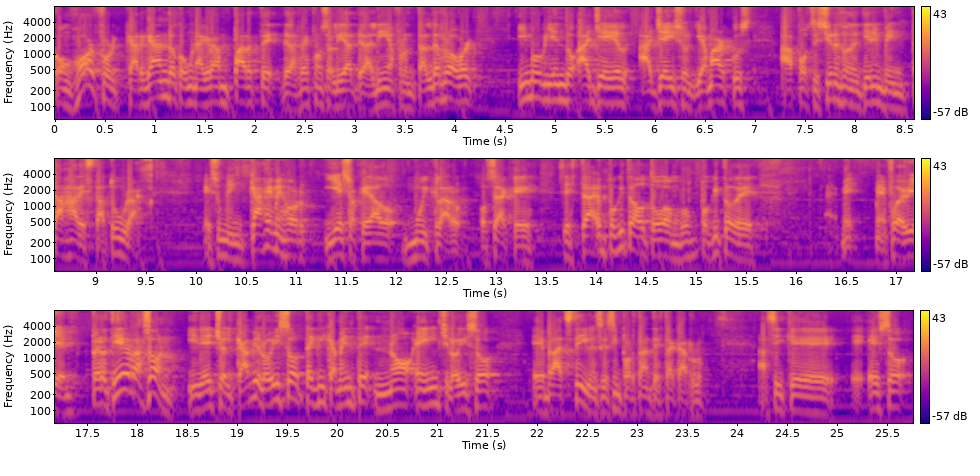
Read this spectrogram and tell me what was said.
con Horford cargando con una gran parte de la responsabilidad de la línea frontal de Robert y moviendo a Yale, a Jason y a Marcus a posiciones donde tienen ventaja de estatura. Es un encaje mejor y eso ha quedado muy claro. O sea que se está un poquito de autobombo, un poquito de... Me, fue bien, pero tiene razón. Y de hecho el cambio lo hizo técnicamente no Ainge, lo hizo eh, Brad Stevens, que es importante destacarlo. Así que eh, eso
